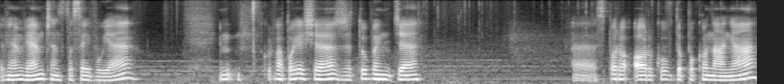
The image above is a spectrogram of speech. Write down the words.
Wiem, wiem, często sejwuję. Kurwa, boję się, że tu będzie e, sporo orków do pokonania.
